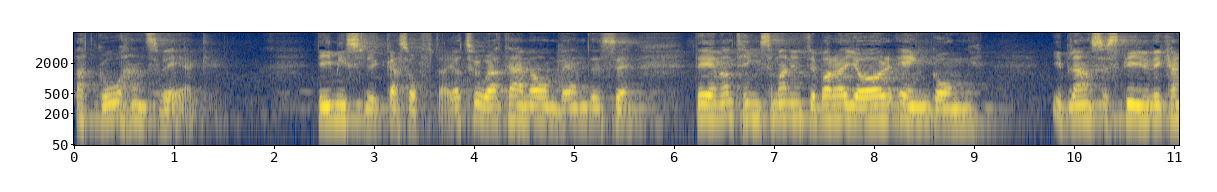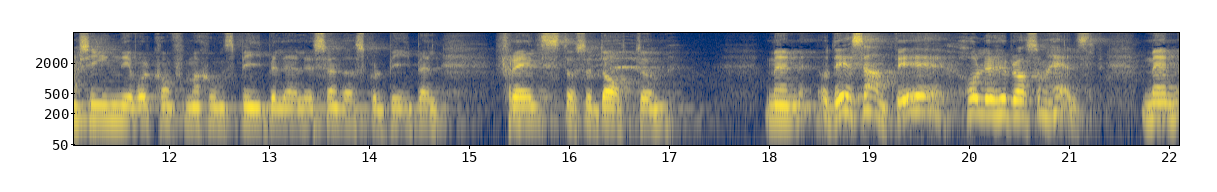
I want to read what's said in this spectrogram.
Att gå hans väg. Vi misslyckas ofta. Jag tror att det här med omvändelse, det är någonting som man inte bara gör en gång. Ibland så skriver vi kanske in i vår konfirmationsbibel eller söndagsskolbibel frälst och så datum. Men, och det är sant, det håller hur bra som helst. Men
